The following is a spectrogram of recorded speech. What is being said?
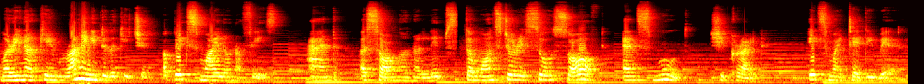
Marina came running into the kitchen, a big smile on her face and a song on her lips. The monster is so soft and smooth, she cried. It's my teddy bear.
